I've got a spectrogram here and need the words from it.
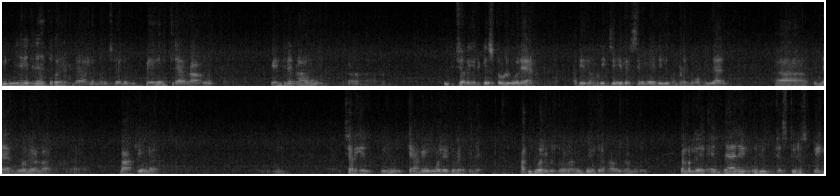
പിന്നെ ഇതിനകത്ത് പറയേണ്ട ആളെന്ന് വെച്ചാൽ ഉപേന്ദ്ര റാവു. ഉപേന്ദ്ര റാവു ഒരു ചെറിയൊരു ഗസ്റ്റ് പോലെയാണ്. അത് നമ്മുടെ ജയിലർ സിനിമയിൽ നമ്മുടെ മോഹൻലാൽ പിന്നെ അതുപോലെയുള്ള ബാക്കിയുള്ള ചെറിയ ഒരു ക്യാമിയോ പോലെയൊക്കെ വരത്തില്ലേ? അതുപോലെ റാവു എന്നുള്ളത് ഞാൻ പറഞ്ഞില്ലേ എല്ലാവരെയും ഒരു ജസ്റ്റ് ഒരു സ്ക്രീൻ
